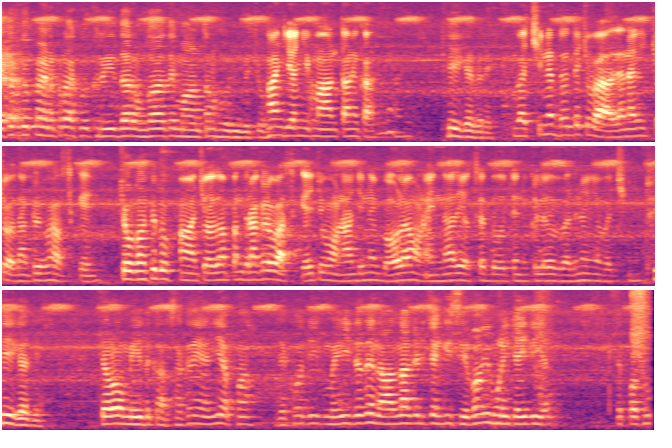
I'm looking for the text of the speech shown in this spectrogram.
ਜੇਕਰ ਕੋਈ ਭੈਣ ਭਰਾ ਕੋਈ ਖਰੀਦਦਾਰ ਆਉਂਦਾ ਤੇ ਮਾਨਤਨ ਹੋ ਜੂ ਵਿੱਚੋਂ। ਹਾਂਜੀ ਹਾਂਜੀ ਮਾਨਤਨ ਕਰਦਾ ਠੀਕ ਹੈ ਵੀਰੇ। ਬੱਚੀ ਨੇ ਦੁੱਧ ਚਵਾ ਦੇਣਾ ਜੀ 14 ਕਿਲੋ ਹੱਸ ਕੇ। 14 ਕਿਲੋ? ਹਾਂ 14 15 ਕਿਲੋ ਹੱਸ ਕੇ ਚਵਾਉਣਾ ਜਿਹਨੇ ਬੋਲਾ ਹੋਣਾ ਇਹਨਾਂ ਦੇ ਅਕਸਰ 2-3 ਕਿਲੋ ਵਧਣਾ ਹੀ ਆ ਬੱਚੀ ਨੇ ਠੀਕ ਹੈ ਜੀ। ਚਲੋ ਉਮੀਦ ਕਰ ਸਕਦੇ ਹਾਂ ਜੀ ਆਪਾਂ। ਦੇਖੋ ਜੀ ਮਰੀਜ਼ ਦੇ ਨਾਲ ਨਾਲ ਜਿਹੜੀ ਚੰਗੀ ਸੇਵਾ ਵੀ ਹੋਣੀ ਚਾਹੀਦੀ ਆ। ਤੇ ਪਸ਼ੂ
